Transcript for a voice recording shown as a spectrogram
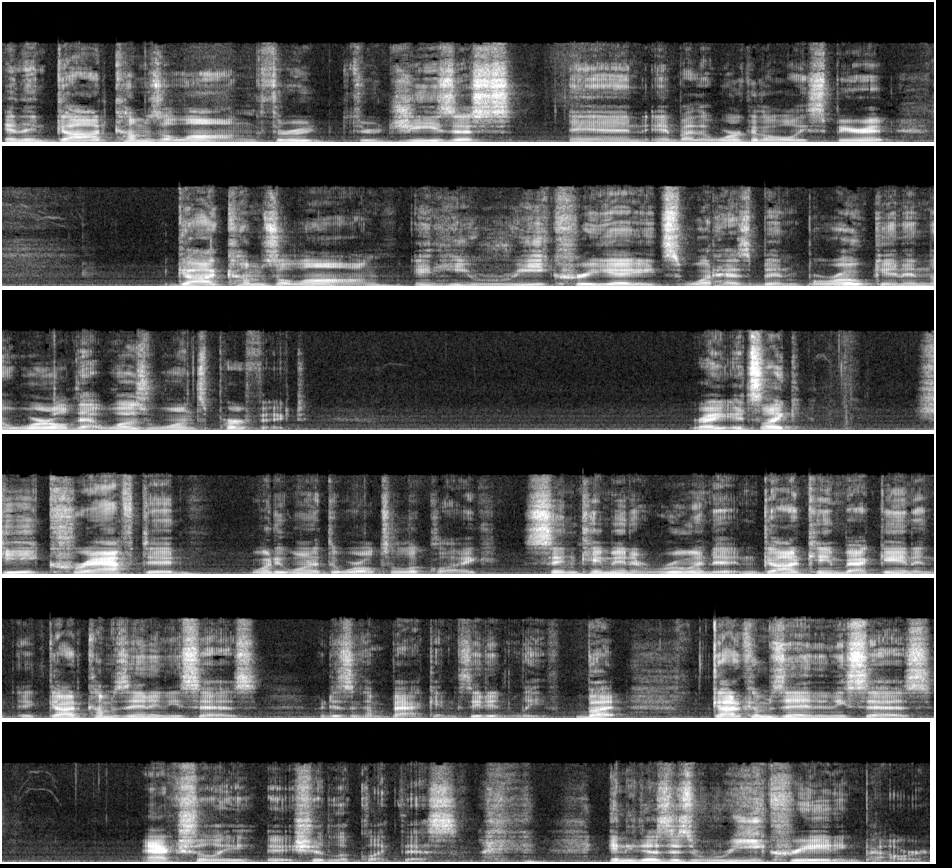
and then God comes along through through Jesus and, and by the work of the Holy Spirit. God comes along and he recreates what has been broken in the world that was once perfect right? It's like he crafted what he wanted the world to look like. Sin came in and ruined it, and God came back in, and God comes in and he says, he doesn't come back in because he didn't leave, but God comes in and he says, actually, it should look like this. and he does this recreating power.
